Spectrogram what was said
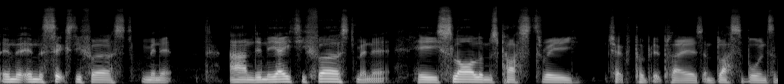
in the in the 61st minute, and in the 81st minute, he slaloms past three Czech Republic players and blasts the ball into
